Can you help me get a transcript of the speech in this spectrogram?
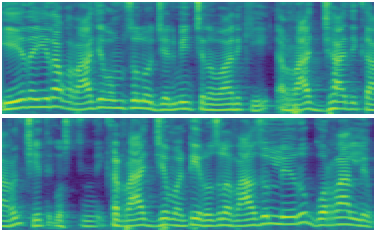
ఏదైనా ఒక రాజవంశంలో జన్మించిన వానికి రాజ్యాధికారం చేతికి వస్తుంది ఇక్కడ రాజ్యం అంటే ఈ రోజుల్లో రాజులు లేరు గుర్రాలు లేవు.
